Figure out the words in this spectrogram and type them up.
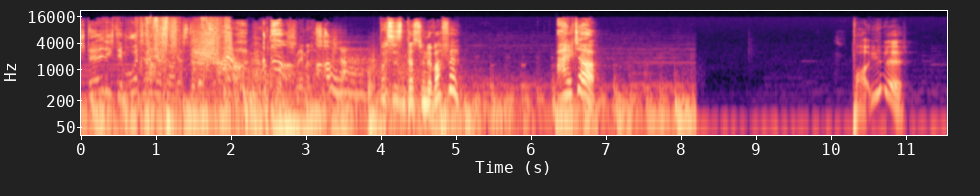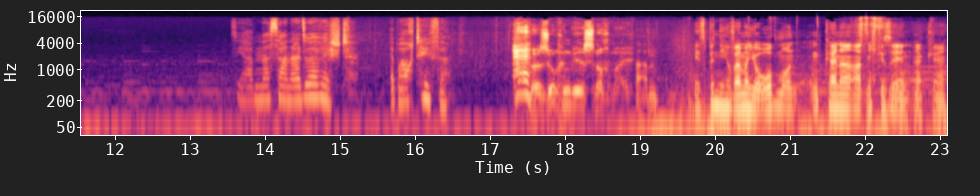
Stell dich dem Urteil der. Du Schlimmeres Was ist denn das für eine Waffe? Alter! Boah, übel. Sie haben Nassan also erwischt. Er braucht Hilfe. Versuchen wir es nochmal. Jetzt bin ich auf einmal hier oben und, und keiner hat mich gesehen. Okay.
